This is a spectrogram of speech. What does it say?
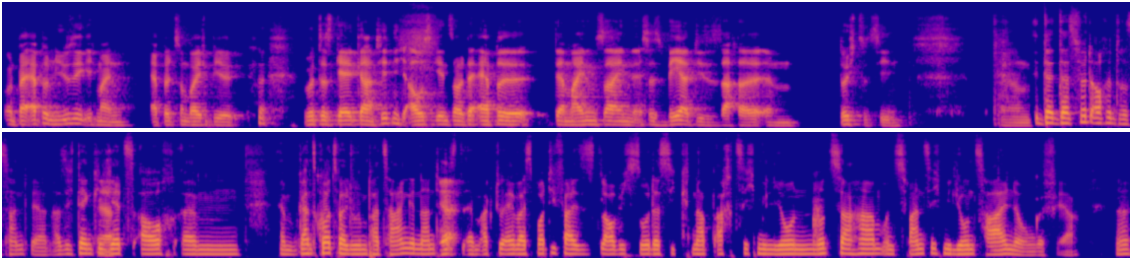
und bei Apple Music, ich meine, Apple zum Beispiel wird das Geld garantiert nicht ausgehen, sollte Apple der Meinung sein, es ist wert, diese Sache ähm, durchzuziehen. Ähm, das wird auch interessant werden. Also ich denke ja. jetzt auch, ähm, ähm, ganz kurz, weil du ein paar Zahlen genannt ja. hast, ähm, aktuell bei Spotify ist es, glaube ich, so, dass sie knapp 80 Millionen Nutzer haben und 20 Millionen Zahlende ungefähr. Ne?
